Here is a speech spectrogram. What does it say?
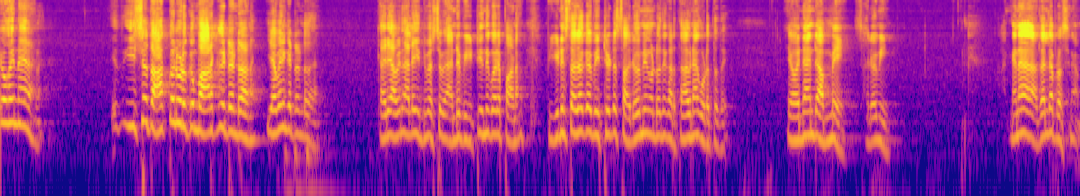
യോഹന്നാനാണ്. ഈശോ താക്കോൽ കൊടുക്കുമ്പോൾ ആർക്ക് കിട്ടേണ്ടതാണ്? യവന് കിട്ടേണ്ടതാണ്. കാര്യം അവന് നല്ല ഇൻവെസ്റ്റ് എന്റെ വീട്ടിൽ നിന്ന് കുറേ പണം വീടും സ്ഥലമൊക്കെ വിറ്റിട്ട് സലോമി കൊണ്ടുവന്ന് കർത്താവിനാ കൊടുത്തത്. യോനാന്റെ അമ്മേ സലോമി. അങ്ങനെ അതല്ല പ്രശ്നം.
